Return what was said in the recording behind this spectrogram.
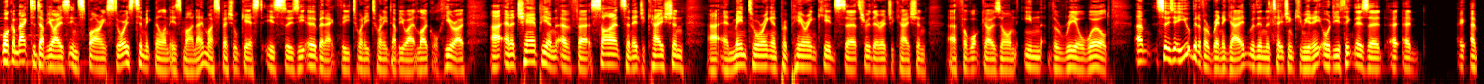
Welcome back to WA's Inspiring Stories. Tim McMillan is my name. My special guest is Suzy Urbaniak, the 2020 WA local hero uh, and a champion of uh, science and education uh, and mentoring and preparing kids uh, through their education uh, for what goes on in the real world. Um, Suzy, are you a bit of a renegade within the teaching community, or do you think there's a, a, a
